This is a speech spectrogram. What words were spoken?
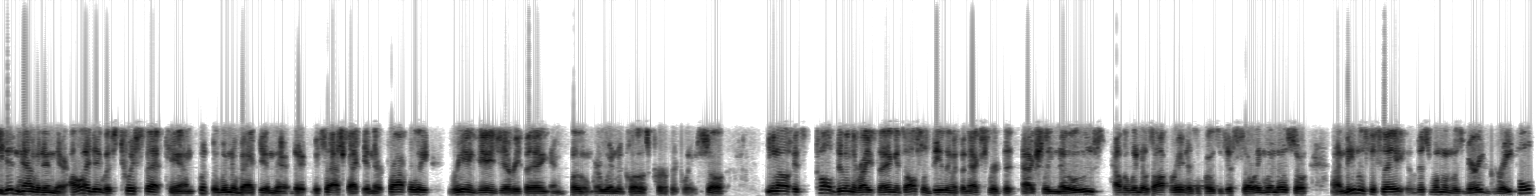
She didn't have it in there. All I did was twist that cam, put the window back in there, the, the sash back in there properly, re-engage everything, and boom, her window closed perfectly. So, you know, it's called doing the right thing. It's also dealing with an expert that actually knows how the windows operate as opposed to just selling windows. So, uh, needless to say, this woman was very grateful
